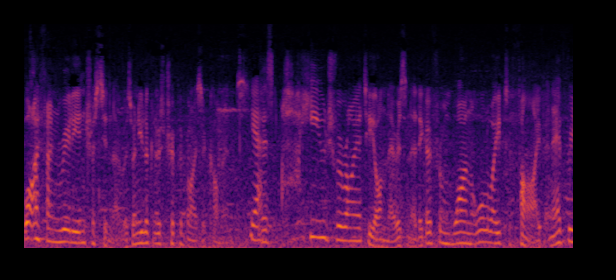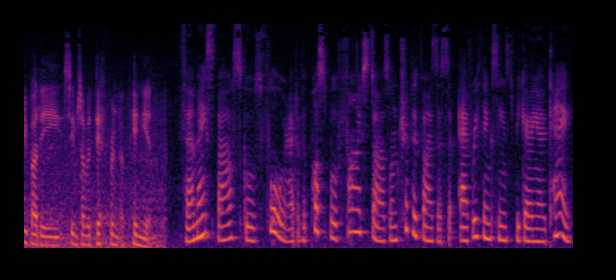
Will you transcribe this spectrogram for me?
What I found really interesting though is when you look at those TripAdvisor comments, Yeah. there's a huge variety on there, isn't there? They go from one all the way to five, and everybody seems to have a different opinion. Thermae Spa scores 4 out of a possible 5 stars on TripAdvisor, so everything seems to be going okay.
